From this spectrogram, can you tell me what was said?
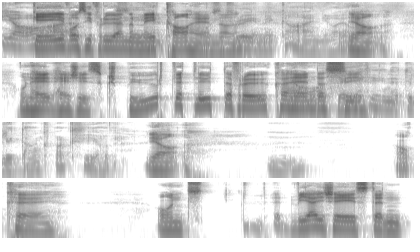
Ja, gegeben, die sie früher sehr, nicht hatten. sie früher nicht hatten. Ja, ja. Ja. Und ha- hast du es gespürt, wie die Leute Freude haben, dass sie... die sind natürlich dankbar gewesen, oder? Ja. Okay. Und wie ist es denn,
